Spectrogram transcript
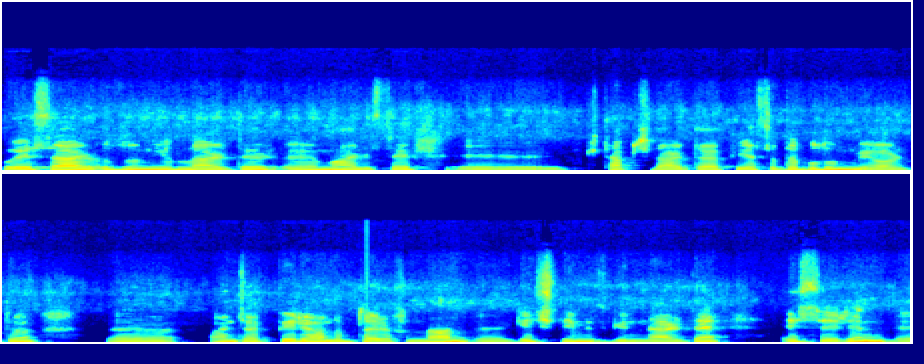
Bu eser uzun yıllardır e, maalesef e, kitapçılarda, piyasada bulunmuyordu. Ancak Peri Hanım tarafından geçtiğimiz günlerde eserin e,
